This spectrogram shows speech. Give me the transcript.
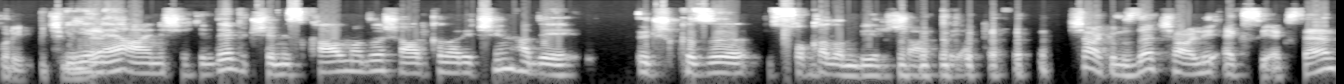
Cory biçiminde. Yine aynı şekilde bütçemiz kalmadı şarkılar için. Hadi üç kızı sokalım bir şarkıya. Şarkımız da Charlie XCX'ten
